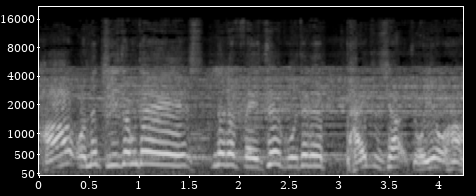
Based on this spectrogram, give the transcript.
好我们集中在那个翡翠谷这个牌子下左右哈。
